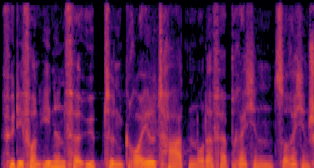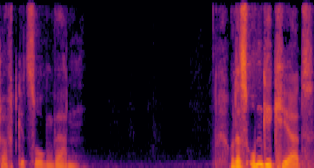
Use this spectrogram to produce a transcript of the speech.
für die von ihnen verübten Gräueltaten oder Verbrechen zur Rechenschaft gezogen werden? Und dass umgekehrt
